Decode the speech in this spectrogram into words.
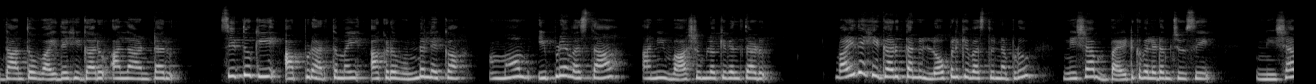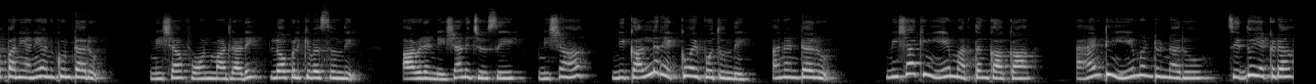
దాంతో వైదేహి గారు అలా అంటారు. సిద్ధుకి అప్పుడు అర్థమై అక్కడ ఉండలేక మామ్ ఇప్పుడే వస్తా అని వాష్రూమ్లోకి వెళ్తాడు. వైదేహి గారు తను లోపలికి వస్తున్నప్పుడు నిషా బయటకు వెళ్ళడం చూసి నిషా పని అని అనుకుంటారు. నిషా ఫోన్ మాట్లాడి లోపలికి వస్తుంది. ఆవిడ నిషాని చూసి నిషా నీ కల్లర్ ఎక్కువైపోతుంది అని అంటారు. నిషాకి ఏం అర్థం కాక యాంటీ ఏమంటున్నారు? సిద్ధు ఎక్కడా?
